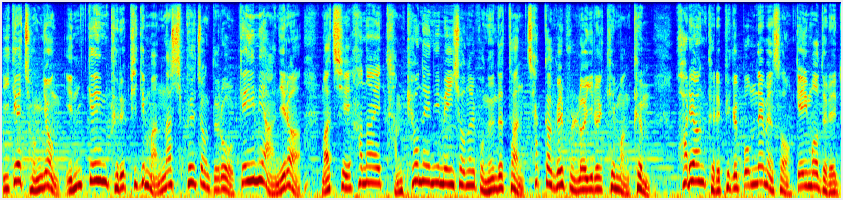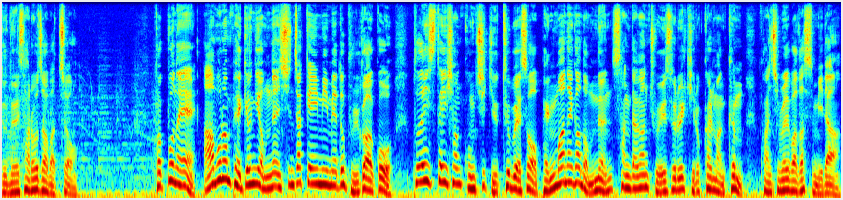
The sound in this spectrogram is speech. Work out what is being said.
이게 정령 in-game 그래픽이 맞나 싶을 정도로 게임이 아니라 마치 하나의 단편 애니메이션을 보는 듯한 착각을 불러일으킬 만큼 화려한 그래픽을 뽐내면서 게이머들의 눈을 사로잡았죠 덕분에 아무런 배경이 없는 신작 게임임에도 불구하고 플레이스테이션 공식 유튜브에서 100만회가 넘는 상당한 조회수를 기록할 만큼 관심을 받았습니다.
